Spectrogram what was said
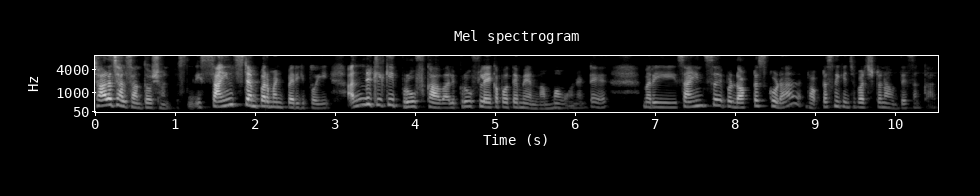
చాలా చాలా సంతోషం అనిపిస్తుంది. ఈ సైన్స్ టెంపర్మెంట్ పెరిగిపోయి అన్నిటికీ ప్రూఫ్ కావాలి ప్రూఫ్ లేకపోతే మేము నమ్మము అని అంటే మరి సైన్స్ ఇప్పుడు డాక్టర్స్ కూడా డాక్టర్స్ని కించపరచడం నా ఉద్దేశం కాదు.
